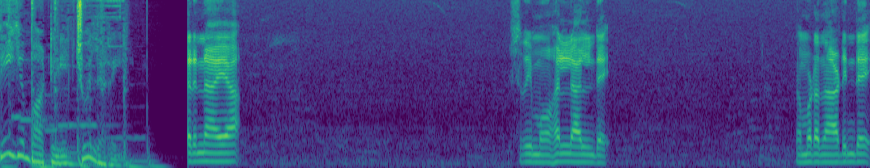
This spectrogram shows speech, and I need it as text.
തെയ്യമ്പാട്ടിൽ ജ്വല്ലറി. ായ ശ്രീ മോഹൻലാലിന്റെ നമ്മുടെ നാടിന്റെ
